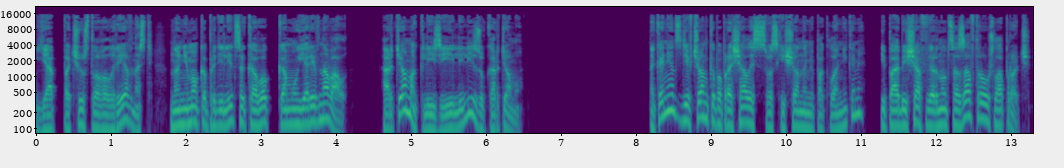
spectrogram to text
Я почувствовал ревность, но не мог определиться, кого к кому я ревновал. Артема к Лизе или Лизу к Артему. Наконец девчонка попрощалась с восхищенными поклонниками и, пообещав вернуться завтра, ушла прочь.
